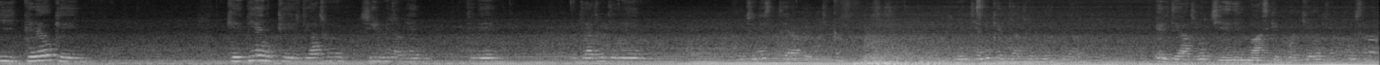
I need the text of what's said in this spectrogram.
Y creo que, que bien que el teatro sirve también, tiene, teatro tiene funciones terapéuticas. Yo entiendo que el teatro es muy cuidado. El teatro tiene más que cualquier otra cosa,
